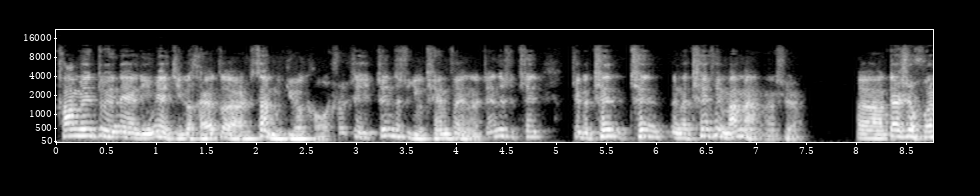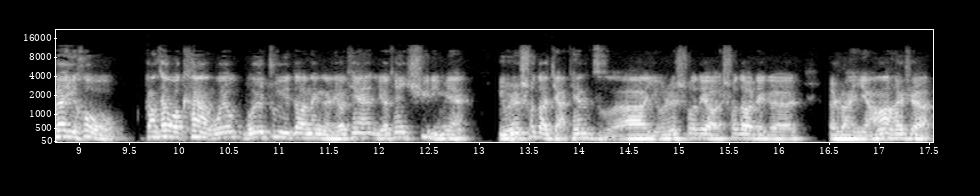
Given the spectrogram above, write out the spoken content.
他们对那里面几个孩子啊赞不绝口，说这真的是有天分的，真的是天。这个天天那个天分满满的是，呃，但是回来以后，刚才我看我有我有注意到那个聊天聊天区里面有人说到贾天子啊，有人说到说到这个呃阮阳啊，还是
